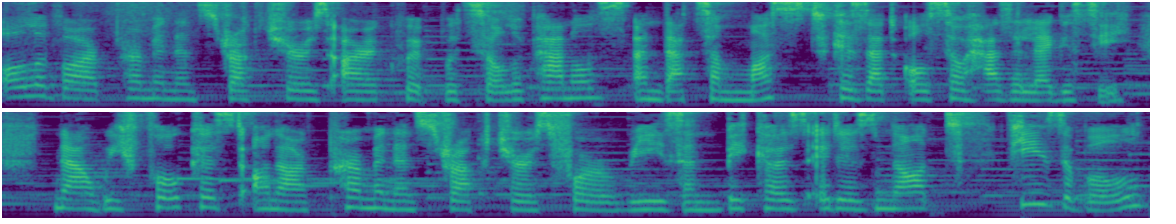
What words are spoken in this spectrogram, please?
All of our permanent structures are equipped with solar panels, and that's a must because that also has a legacy. Now, we focused on our permanent structures for a reason because it is not feasible,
